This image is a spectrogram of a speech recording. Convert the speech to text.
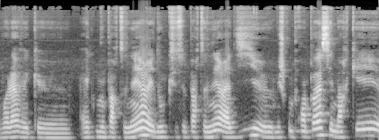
voilà, avec avec mon partenaire, et donc ce partenaire a dit, mais je comprends pas, c'est marqué,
